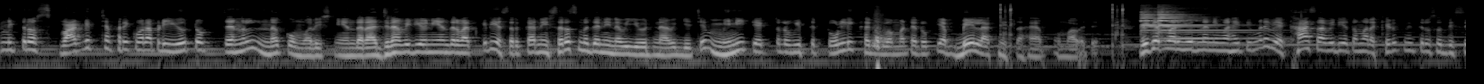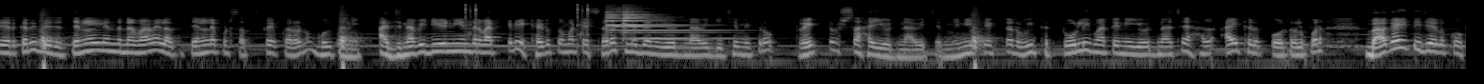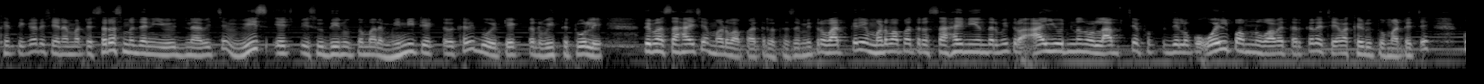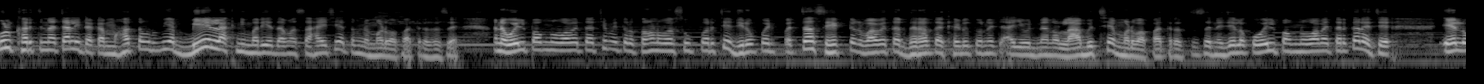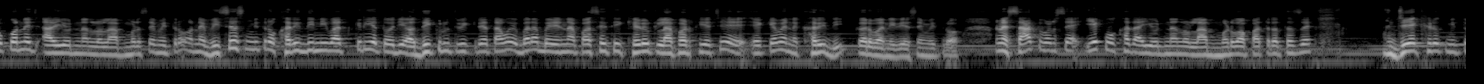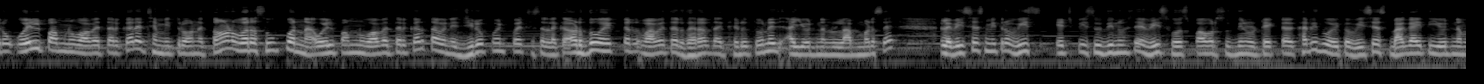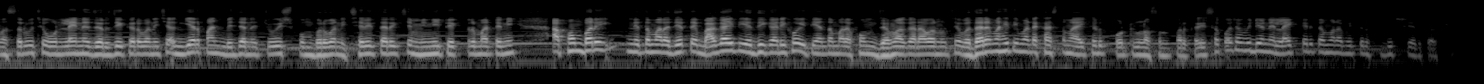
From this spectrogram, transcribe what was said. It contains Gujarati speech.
મિત્રો, સ્વાગત છે ફરી એકવાર આપણી યુટ્યુબ ચેનલ નકુમરીશની અંદર. આજના વિડીયોની અંદર વાત કરીએ, સરકારની સરસ મજાની નવી યોજના આવી ગઈ છે. મિની ટ્રેક્ટર વિથ ટોલી ખરીદવા માટે રૂપિયા બે લાખની સહાય આપવામાં આવે છે. વિગતવાર યોજનાની માહિતી મેળવીએ. ખાસ આ વીડિયો તમારા ખેડૂત મિત્રો સુધી શેર કરી દેજો. ચેનલની અંદર નવા આવેલા તો ચેનલને પણ સબસ્ક્રાઈબ કરવાનું ભૂલતા નહીં. આજના વિડીયોની અંદર વાત કરીએ. ખેડૂતો માટે સરસ મજાની યોજના આવી ગઈ છે મિત્રો. ટ્રેક્ટર સહાય યોજના આવી છે. મિની ટ્રેક્ટર વિથ ટોલી માટેની યોજના છે. હાલ આઈ ખેડૂત પોર્ટલ પર બાગાયતી જે લોકો ખેતી કરે છે એના માટે સરસ મજાની યોજના આવી છે. વીસ એચપી સુધીનું તમારે મિની ટ્રેક્ટર ખરીદવું હોય, ટ્રેક્ટર વિથ ટોલી, તેમાં સહાય છે, મળવાપાત્ર થશે. મિત્રો, વાત કરીએ મળવાપાત્ર સહાયની અંદર મિત્રો, આ યોજનાનો લાભ છે ફક્ત જે લોકો ઓઇલ પામનું વાવેતર કરે છે એવા ખેડૂતો માટે છે. કુલ ખર્ચના ચાલીસ ટકા મહત્તમ રૂપિયા બે લાખની મર્યાદામાં સહાય છે, તમને મળવાપાત્ર થશે. અને ઓઇલ પામનું વાવેતર છે મિત્રો ત્રણ વર્ષ ઉપર છે, ઝીરો પોઈન્ટ પચાસ હેક્ટર વાવેતર ધરાવતા ખેડૂતોને જ આ યોજનાનો લાભ છે મળવાપાત્ર થશે. અને જે લોકો ઓઇલ પામનું વાવેતર કરે છે એ લોકોને જ આ યોજનાનો લાભ મળશે મિત્રો. અને વિશેષ મિત્રો, ખરીદીની વાત કરીએ તો જે અધિકૃત વિક્રેતા હોય બરાબર એના પાસેથી ખેડૂત લાભાર્થીએ છે એ કહેવાય ને ખરીદી કરવાની રહેશે મિત્રો. અને સાત વર્ષે એક વખત આ યોજનાનો લાભ મળવાપાત્ર થશે. જે ખેડૂત મિત્રો ઓઇલ પામનું વાવેતર કરે છે મિત્રો અને ત્રણ વર્ષ ઉપરના ઓઇલ પામનું વાવેતર કરતા હોય ને ઝીરો પોઈન્ટ પચીસ એટલે કે અડધો હેક્ટર વાવેતર ધરાવતા ખેડૂતોને જ આ યોજનાનો લાભ મળશે. એટલે વિશેષ મિત્રો વીસ એચપી સુધીનું છે, વીસ હોર્સ પાવર સુધીનું ટ્રેક્ટર ખરીદવું હોય તો વિશેષ બાગાયતી યોજનામાં શરૂ છે. ઓનલાઈન જ અરજી કરવાની છે. અગિયાર પાંચ બે હજાર ચોવીસ ફોર્મ ભરવાની છેલ્લી તારીખ છે. મિની ટ્રેક્ટર માટેની આ ફોર્મ ભરીને તમારા જે તે બાગાયતી અધિકારી હોય ત્યાં તમારે ફોર્મ જમા કરાવવાનું છે. વધારે માહિતી માટે ખાસ તમે આ ખેડૂત પોર્ટલનો સંપર્ક કરી શકો છો. વિડીયોને લાઇક કરી તમારા મિત્રો સુધી શેર કરશો.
